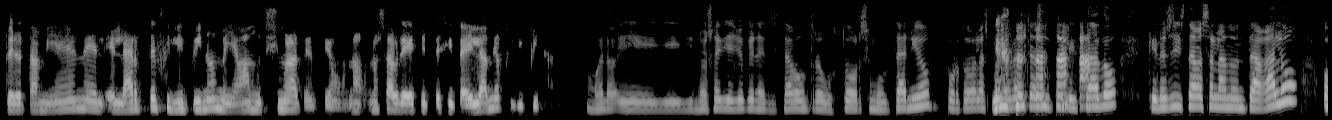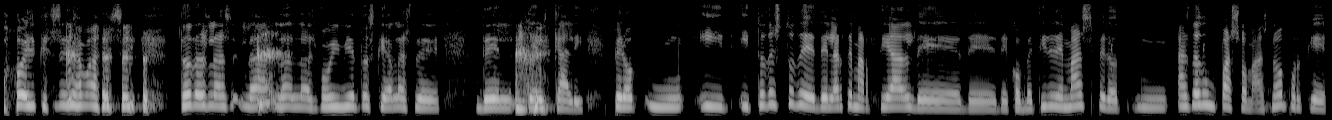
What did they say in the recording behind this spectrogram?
pero también el, el arte filipino me llama muchísimo la atención. No, no sabré decirte si Tailandia o Filipinas. Bueno, y, y no sabía yo que necesitaba un traductor simultáneo por todas las palabras que has utilizado, que no sé si estabas hablando en tagalo o es que se llaman así todos las, la- la- los movimientos que hablas de, del, del Cali. Pero, mm, y, y todo esto de- del arte marcial, de, de- de competir y demás, pero mm, has dado un paso más, ¿no? Porque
